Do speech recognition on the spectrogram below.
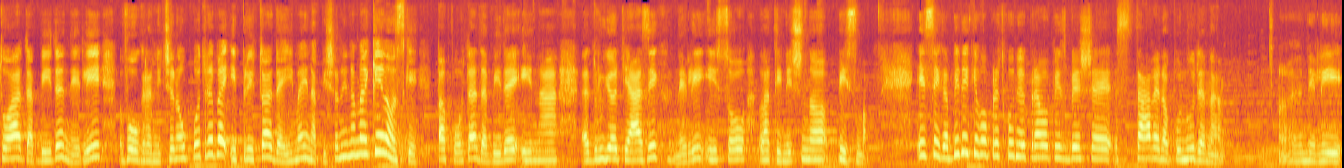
тоа да биде нели во ограничена употреба и при тоа да има и напишано и на македонски, па потоа да биде и на другиот јазик, нели и со латинично писмо. Е сега бидејќи во претходниот правопис беше ставено понудена нели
